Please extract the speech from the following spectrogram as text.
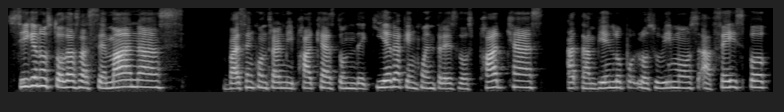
Síguenos todas las semanas. Vas a encontrar mi podcast donde quiera que encuentres los podcasts. También lo, subimos a Facebook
